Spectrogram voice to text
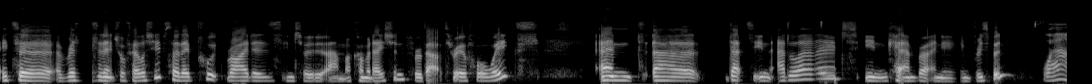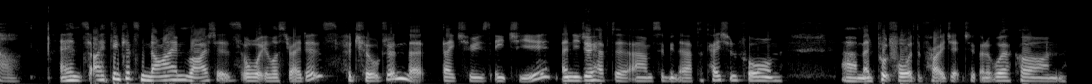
It's a, a residential fellowship, so they put writers into um, accommodation for about three or four weeks, and uh, that's in Adelaide, in Canberra, and in Brisbane. Wow. And I think it's nine writers or illustrators for children that they choose each year. And you do have to um, submit an application form um, and put forward the project you're going to work on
